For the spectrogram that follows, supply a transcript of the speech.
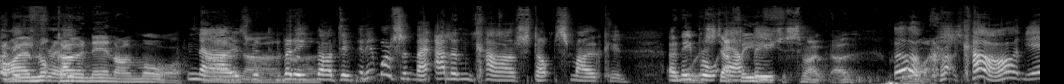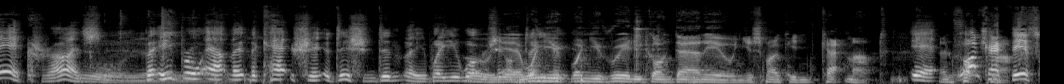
Well, I am it's not free. going there no more. No, it's no, but no. it, I did, and it wasn't that. Alan Carr stopped smoking, and he All the brought stuff out he the used to smoke though. Oh, Christ. cr- car, yeah, Christ. Oh, yeah, but he brought out the, the cat shit edition, didn't he? Where you Oh watch it yeah, on when TV. you when you've really gone downhill and you're smoking cat muck. yeah, and fox look at muck. this.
